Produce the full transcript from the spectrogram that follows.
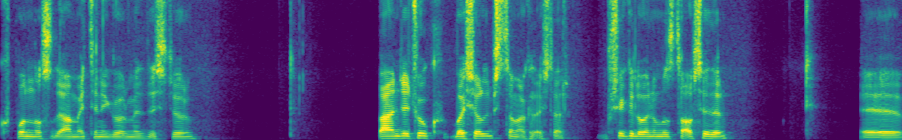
Kuponun nasıl devam ettiğini görmenizi istiyorum. Bence çok başarılı bir sistem arkadaşlar. Bu şekilde oynamanızı tavsiye ederim. Ee,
